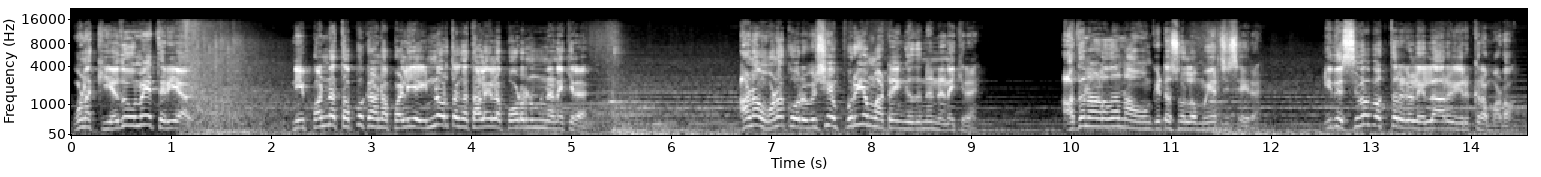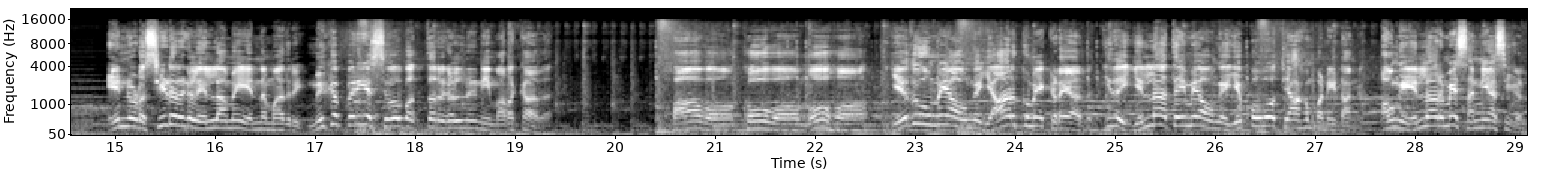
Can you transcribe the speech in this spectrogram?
உனக்கு எதுவுமே தெரியாது. நீ பண்ண தப்புக்கான பழியை இன்னொருத்தங்க தலையில போடணும்னு நினைக்கிற ஆனா உனக்கு ஒரு விஷயம் புரிய மாட்டேங்குதுன்னு நினைக்கிறேன். அதனாலதான் நான் உன்கிட்ட சொல்ல முயற்சி செய்யறேன் இது சிவபக்தர்கள் எல்லாரும் இருக்கிற மடம். என்னோட சீடர்கள் எல்லாமே என்ன மாதிரி மிகப்பெரிய சிவபக்தர்கள்னு நீ மறக்காத. பாவம் கோவம் மோகம் எதுவுமே அவங்க யாருக்குமே கிடையாது. இது எல்லாத்தையுமே அவங்க எப்பவோ தியாகம் பண்ணிட்டாங்க. அவங்க எல்லாருமே சன்னியாசிகள்.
